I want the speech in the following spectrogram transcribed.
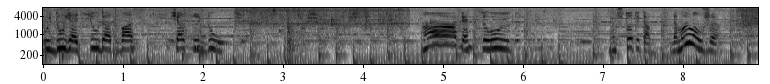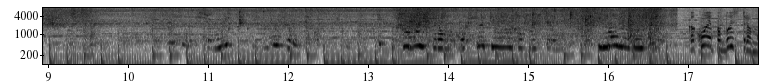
Уйду я отсюда от вас. Сейчас уйду. А, опять целуют. Ну что ты там, домыла уже? По-быстрому, я все быстро. Какое по-быстрому?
